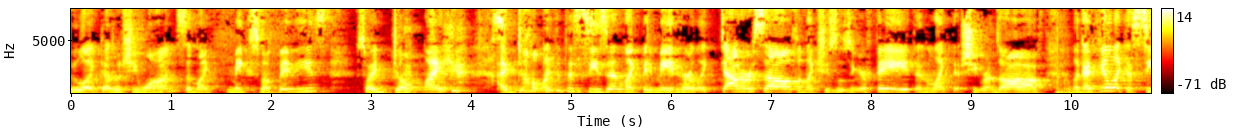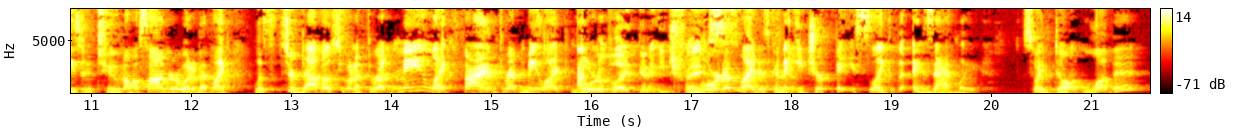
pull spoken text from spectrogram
who like does what she wants and like makes smoke babies. So I don't like I don't like that this season like they made her like down herself and like she's losing her faith and like that she runs off. Like I feel like a season two Melisandre would have been like, listen, Sir Davos, you want to threaten me? Like fine, threaten me. Like I'm- Lord of Light gonna eat your face. Lord of Light is going to eat your face. Like exactly. So I don't love it,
